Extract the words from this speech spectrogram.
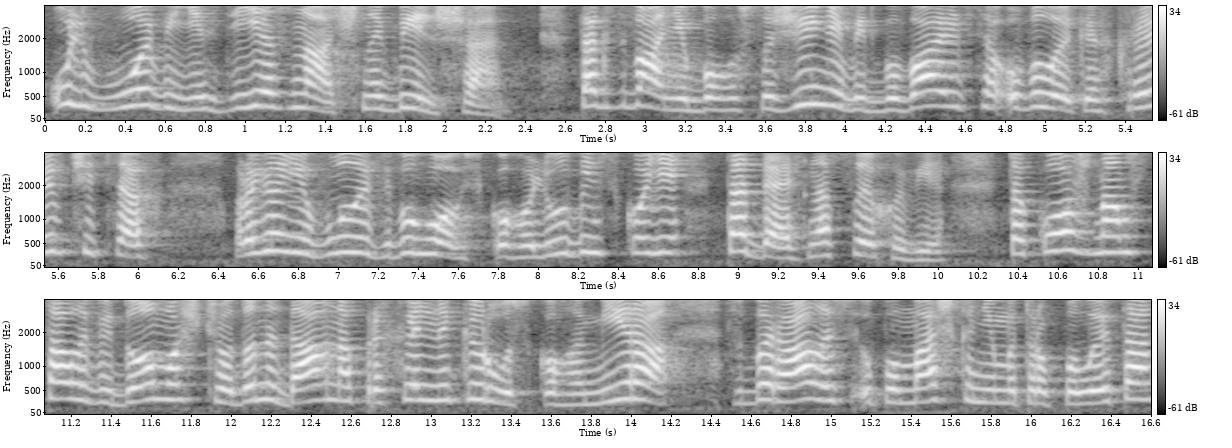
у Львові їх діє значно більше. Так звані богослужіння відбуваються у великих кривчицях. Районі вулиць Виговського, Любінської та десь на Сихові. Також нам стало відомо, що донедавна прихильники руського міра збирались у помешканні митрополита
